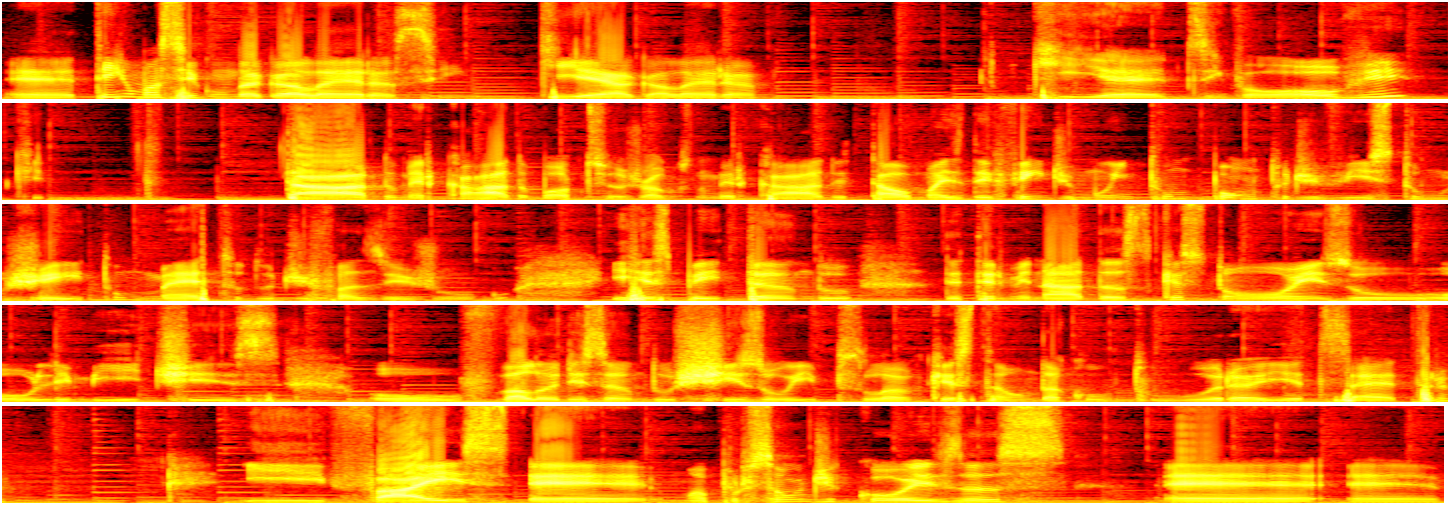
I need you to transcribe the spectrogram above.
É, tem uma segunda galera, assim, que é a galera que é desenvolve, que tá no mercado, bota seus jogos no mercado e tal, mas defende muito um ponto de vista, um jeito, um método de fazer jogo e respeitando determinadas questões ou, ou limites ou valorizando X ou Y questão da cultura e etc. E faz é, uma porção de coisas é, é,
